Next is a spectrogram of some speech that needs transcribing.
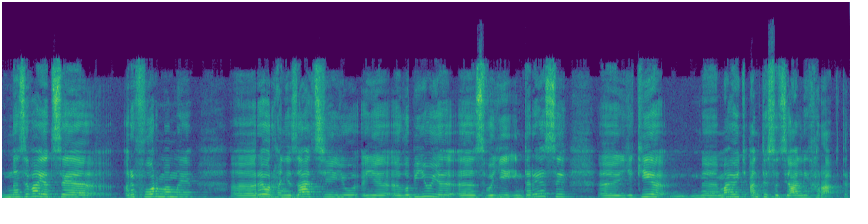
називає це реформами. Е, Реорганізацією е, лобіює е, свої інтереси, які мають антисоціальний характер.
